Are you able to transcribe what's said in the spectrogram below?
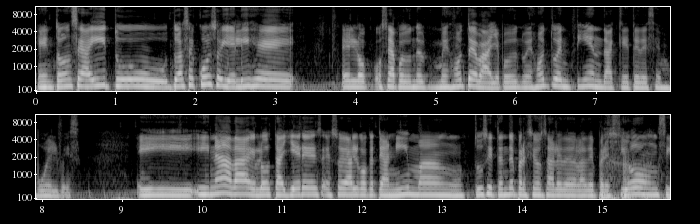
Entonces ahí tú, tú haces curso y elige, el o sea, por donde mejor te vaya, por donde mejor tú entiendas que te desenvuelves. Y, y nada, los talleres, eso es algo que te animan. Tú si estás en depresión, sales de la depresión. si,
